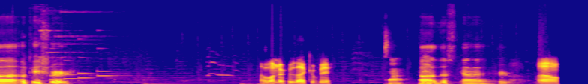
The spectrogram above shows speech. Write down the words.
Uh, okay, sure. I wonder who that could be. It's not. Uh, this guy. Or, Oh,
